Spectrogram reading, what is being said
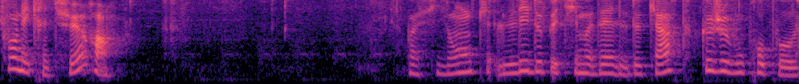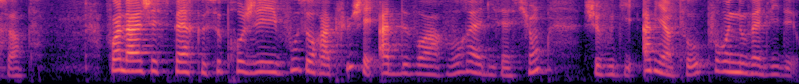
pour l'écriture. Voici donc les deux petits modèles de cartes que je vous propose. Voilà, j'espère que ce projet vous aura plu. J'ai hâte de voir vos réalisations. Je vous dis à bientôt pour une nouvelle vidéo.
